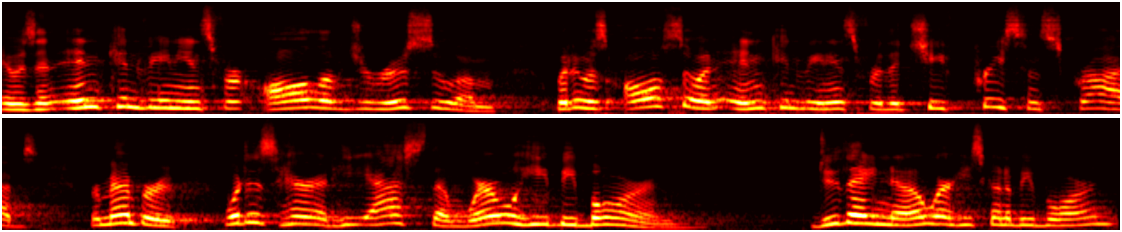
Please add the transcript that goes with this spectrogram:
It was an inconvenience for all of Jerusalem. But it was also an inconvenience for the chief priests and scribes. Remember, what does Herod? He asked them, Where will he be born? Do they know where he's going to be born?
